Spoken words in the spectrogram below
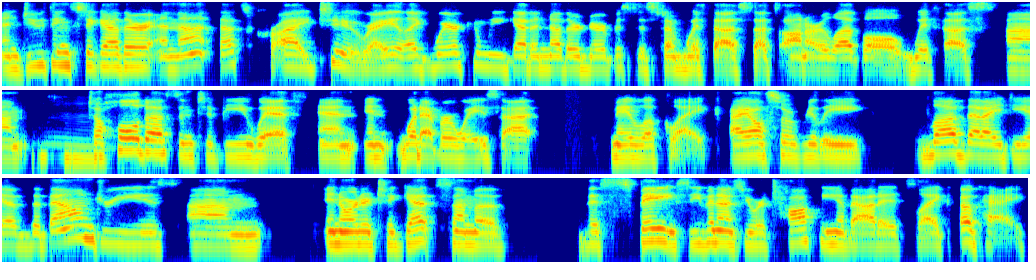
and do things together and that that's cry too right like where can we get another nervous system with us that's on our level with us um, mm. to hold us and to be with and in whatever ways that may look like i also really love that idea of the boundaries um, in order to get some of this space even as you were talking about it it's like okay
